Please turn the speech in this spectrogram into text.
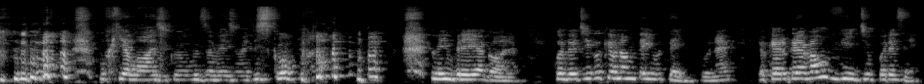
porque é lógico, eu uso a mesma desculpa. Lembrei agora. Quando eu digo que eu não tenho tempo, né? Eu quero gravar um vídeo, por exemplo,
